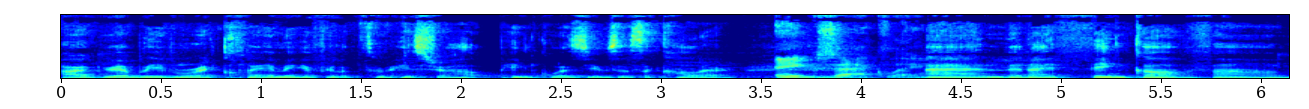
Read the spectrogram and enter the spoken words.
arguably even reclaiming, if you look through history, how pink was used as a color. exactly. And then I think of um,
